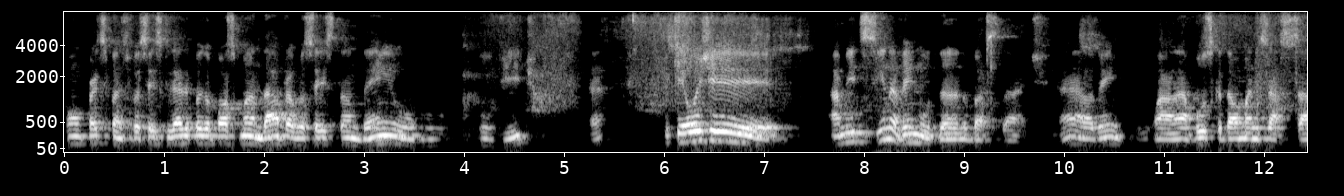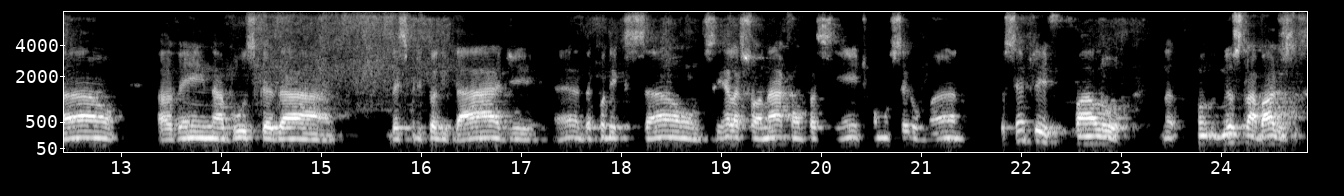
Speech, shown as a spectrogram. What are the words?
com o participante. Se vocês quiserem, depois eu posso mandar para vocês também o, o, o vídeo, né? porque hoje a medicina vem mudando bastante, né? ela vem na busca da humanização, ela vem na busca da, da espiritualidade, né, da conexão, se relacionar com o paciente como um ser humano. Eu sempre falo, nos meus trabalhos,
